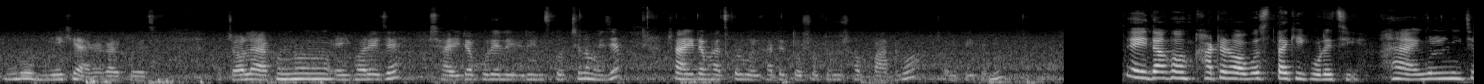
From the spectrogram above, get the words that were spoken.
পুরো মেখে একাকার করেছে। চলো এখনও এই ঘরে যে শাড়িটা পরে রিলস করছিলাম ওই যে শাড়িটা ভাজ করব ওই খাটের তোষক টোষক সব পাতবো চলো পেতে নিই। এই দেখো, খাটের অবস্থা কি করেছি? হ্যাঁ এগুলো নিচে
